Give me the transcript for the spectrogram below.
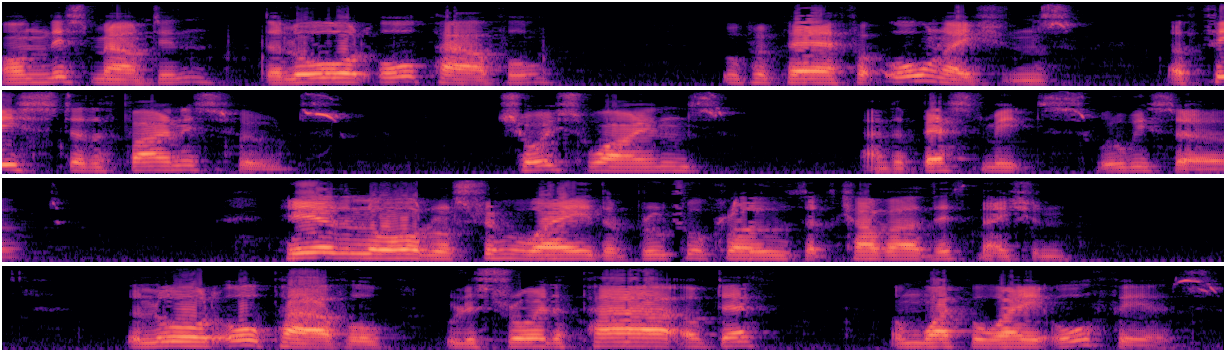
On this mountain, the Lord all-powerful will prepare for all nations a feast of the finest foods, choice wines, and the best meats will be served. Here the Lord will strip away the brutal clothes that cover this nation. The Lord all-powerful will destroy the power of death and wipe away all fears.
